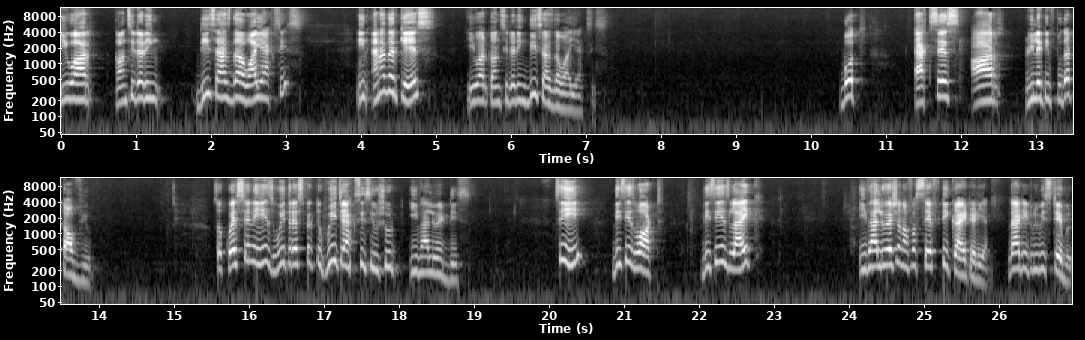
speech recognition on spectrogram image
you are considering this as the y axis in another case you are considering this as the y axis both axes are relative to the top view. So, question is with respect to which axis you should evaluate this. See this is what this is like evaluation of a safety criteria that it will be stable.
